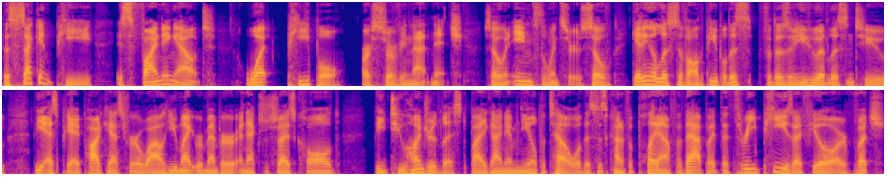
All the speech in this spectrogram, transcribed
The second P is finding out what people are serving that niche. So, an influencers. So, getting a list of all the people. This, for those of you who had listened to the SPI podcast for a while, you might remember an exercise called the 200 list by a guy named Neil Patel. Well, this is kind of a play off of that, but the three P's I feel are much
